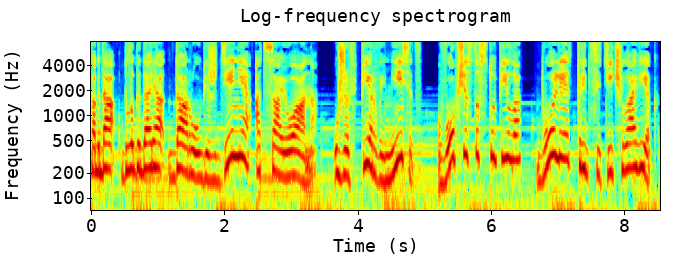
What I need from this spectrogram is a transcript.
когда благодаря дару убеждения отца Иоанна уже в первый месяц в общество вступило более 30 человек,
